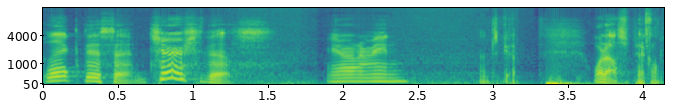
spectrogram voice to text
lock this in. Cherish this. You know what I mean? That's good. What else, Pickle?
